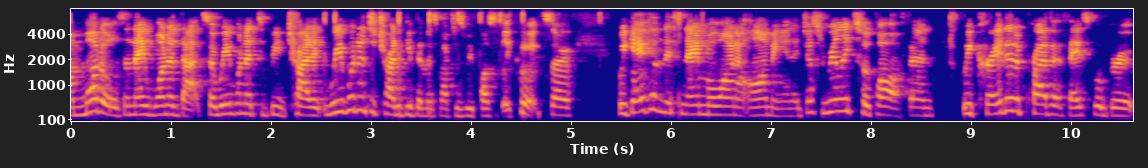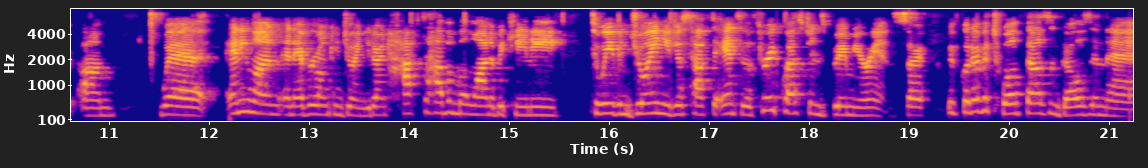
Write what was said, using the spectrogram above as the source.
our models and they wanted that. So we wanted to be try to we wanted to try to give them as much as we possibly could. So we gave them this name Moana Army and it just really took off and we created a private Facebook group um, where anyone and everyone can join. You don't have to have a Moana bikini to even join. You just have to answer the three questions, boom, you're in. So we've got over 12,000 girls in there.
